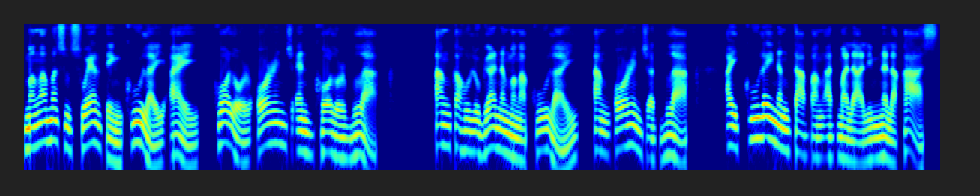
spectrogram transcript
Mga masuswerteng kulay ay color orange and color black. Ang kahulugan ng mga kulay, ang orange at black, ay kulay ng tapang at malalim na lakas.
